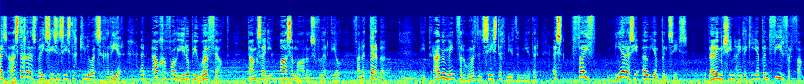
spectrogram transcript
Hy's hastiger as wat die 66 kW suggereer, in elk geval hier op die hoofveld, danksy die asemhalingsvoordeel van 'n turbo. Die draaimoment van 160 Nm is 5 meer as die ou 1.6, hoewel die masjien eintlik 'n 1.4 vervang.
